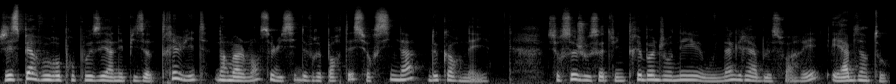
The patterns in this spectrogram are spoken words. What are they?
J'espère vous reproposer un épisode très vite. Normalement, celui-ci devrait porter sur Sina de Corneille. Sur ce, je vous souhaite une très bonne journée ou une agréable soirée et à bientôt.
